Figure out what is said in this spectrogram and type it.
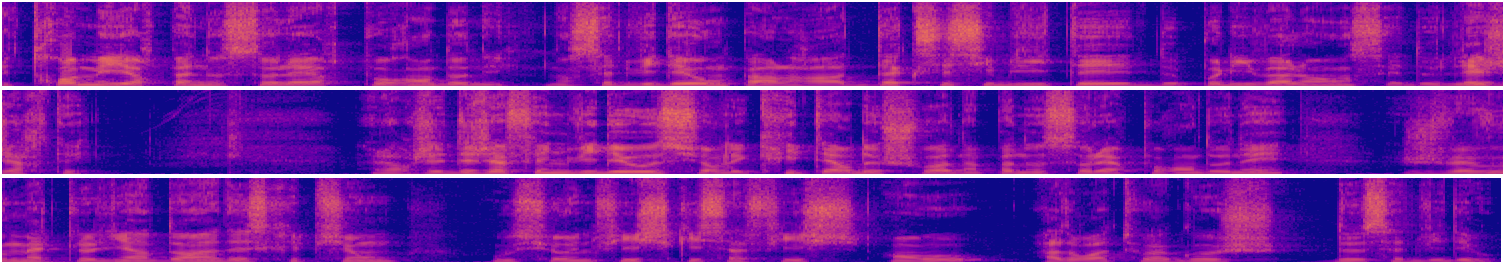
Les trois meilleurs panneaux solaires pour randonnée. Dans cette vidéo, on parlera d'accessibilité, de polyvalence et de légèreté. Alors j'ai déjà fait une vidéo sur les critères de choix d'un panneau solaire pour randonnée. Je vais vous mettre le lien dans la description ou sur une fiche qui s'affiche en haut, à droite ou à gauche de cette vidéo.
